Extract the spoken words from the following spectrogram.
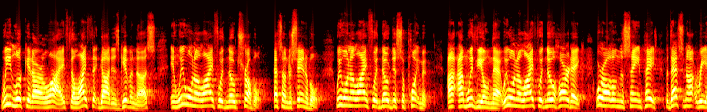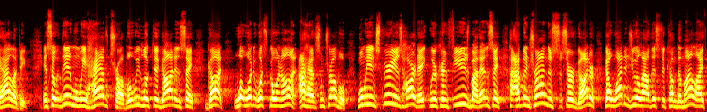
We look at our life, the life that God has given us, and we want a life with no trouble. That's understandable. We want a life with no disappointment. I, am with you on that. We want a life with no heartache. We're all on the same page, but that's not reality. And so then when we have trouble, we look to God and say, God, what, what, what's going on? I have some trouble. When we experience heartache, we're confused by that and say, I've been trying to serve God, or God, why did you allow this to come to my life?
